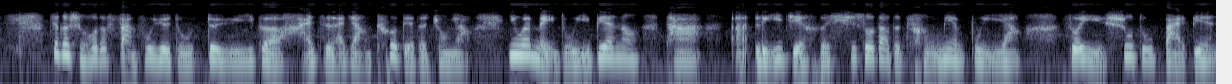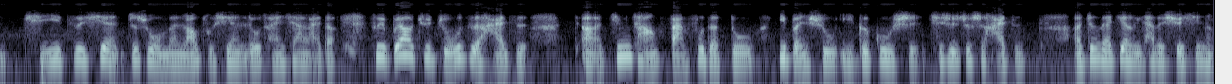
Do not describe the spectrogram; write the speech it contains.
这个时候的反复阅读对于一个孩子来讲特别的重要，因为每读一遍呢，他。啊，理解和吸收到的层面不一样，所以书读百遍，其义自现，这是我们老祖先流传下来的。所以不要去阻止孩子，啊，经常反复的读一本书，一个故事，其实这是孩子啊正在建立他的学习能。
